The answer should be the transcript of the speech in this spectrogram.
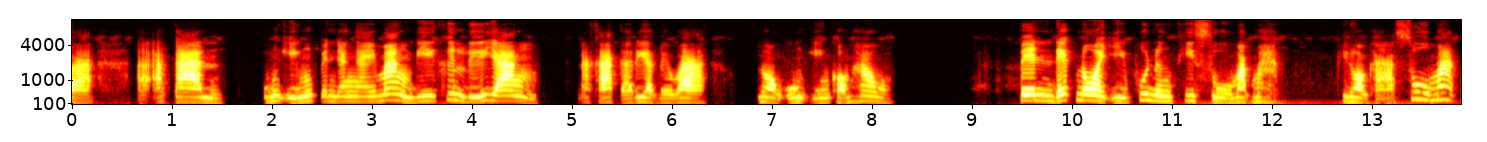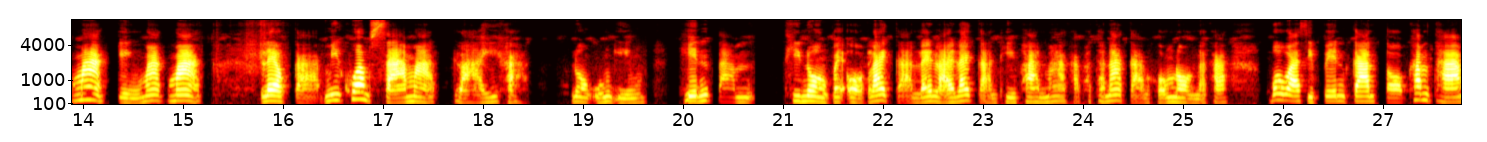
ว่าอาการอุ๋งอิงเป็นยังไงมั่งดีขึ้นหรือยังนะคะก็เรียกได้ว่าน้องอุ๋งอิงของเฮาเป็นเด็กน้อยอีกผู้หนึ่งที่สู้มากๆ พี่น้องค่ะสู้มากๆเก่งมากๆ แล้วก็มีความสามารถหลายค่ะน้องอุ๋งอิง เห็นตามที่น้องไปออกรายการหลาย ๆ รายการที่ผ่านมาค่ะ พัฒนาการของน้องนะคะบ่ว่าสิเป็นการตอบคำถาม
